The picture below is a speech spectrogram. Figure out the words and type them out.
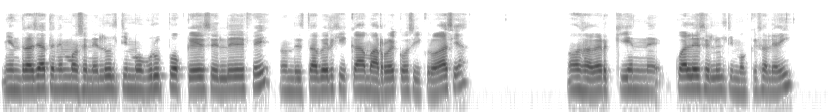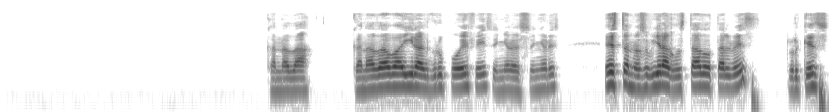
Mientras ya tenemos en el último grupo que es el F, donde está Bélgica, Marruecos y Croacia. Vamos a ver quién, eh, cuál es el último que sale ahí. Canadá. Canadá va a ir al grupo F, señoras y señores. Esto nos hubiera gustado tal vez, porque es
